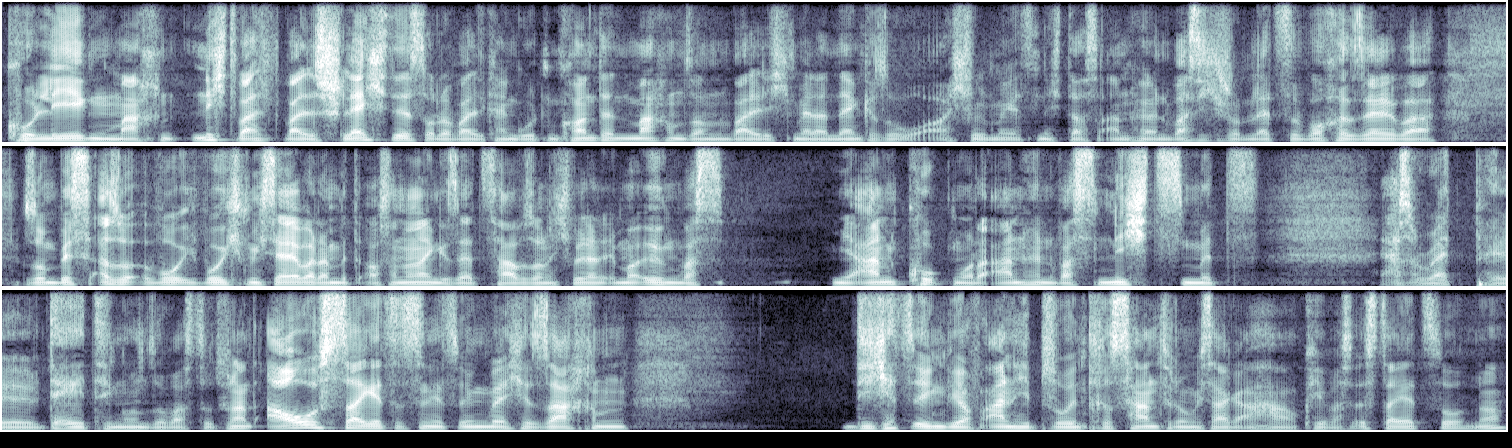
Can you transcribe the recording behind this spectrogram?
Kollegen machen. Nicht, weil, weil es schlecht ist oder weil die keinen guten Content machen, sondern weil ich mir dann denke, so, oh, ich will mir jetzt nicht das anhören, was ich schon letzte Woche selber so ein bisschen, also wo, wo ich mich selber damit auseinandergesetzt habe, sondern ich will dann immer irgendwas mir angucken oder anhören, was nichts mit ja, so Red Pill, Dating und sowas zu tun hat. Außer jetzt, es sind jetzt irgendwelche Sachen, die ich jetzt irgendwie auf Anhieb so interessant finde und ich sage, aha, okay, was ist da jetzt so, ne?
